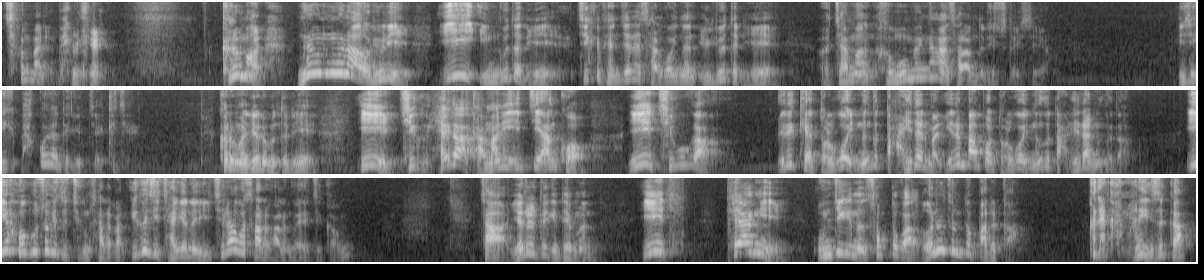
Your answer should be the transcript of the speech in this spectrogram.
천만이다 그러면 너무나 우리 이 인구들이 지금 현재 살고 있는 인류들이 어쩌면 허무맹랑한 사람들일 수도 있어요. 이제 이게 바꿔야 되겠지 그지? 그러면 여러분들이 이 지구 해가 가만히 있지 않고 이 지구가 이렇게 돌고 있는 것도 말이야 이런 방법으로 돌고 있는 것도 아니라는 거다 이 허구 속에서 지금 살아가는 이것이 자연의 이치라고 살아가는 거예요 지금. 자 예를 들게 되면 이 태양이 움직이는 속도가 어느 정도 빠를까? 그냥 가만히 있을까?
